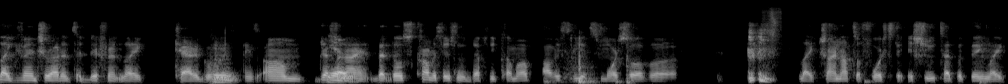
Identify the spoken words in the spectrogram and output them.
like venture out into different like categories Mm. and things. Um, Jeff Yeah. and I, that those conversations will definitely come up. Obviously, it's more so of a like try not to force the issue type of thing. Like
